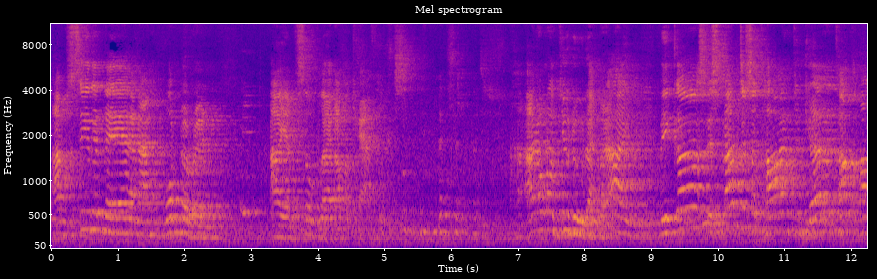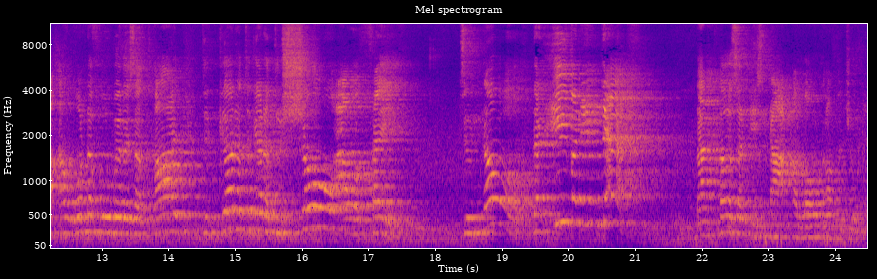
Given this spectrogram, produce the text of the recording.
I'm sitting there and I'm wondering, I am so glad I'm a Catholic. I don't if you do that, but I, because it's not just a time together, talk about how wonderful, but it's a time to gather together to show our faith, to know that even in death, that person is not alone on the journey.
